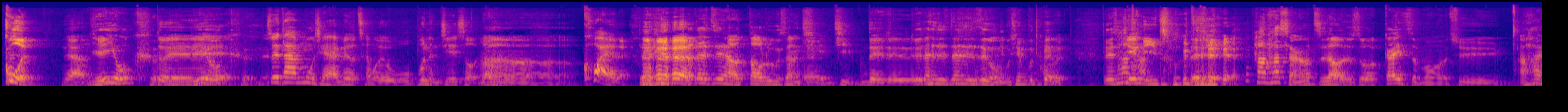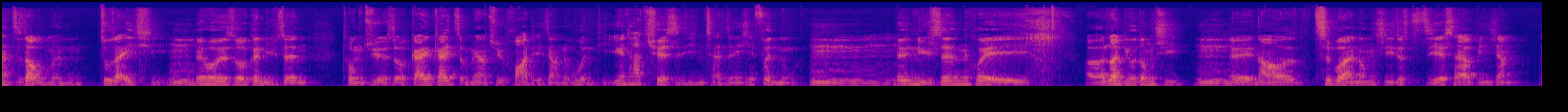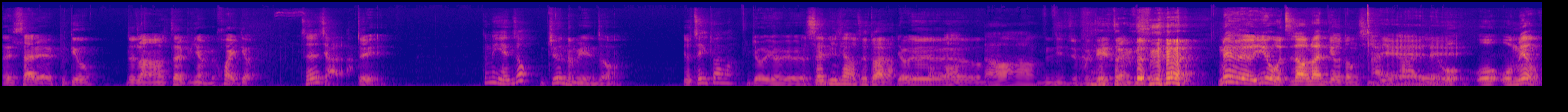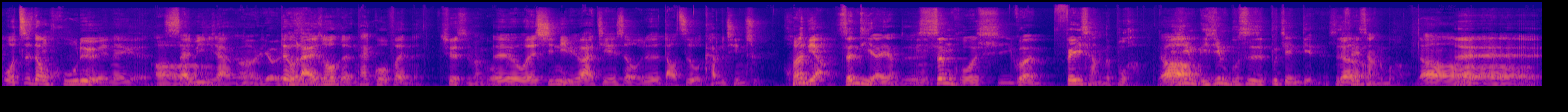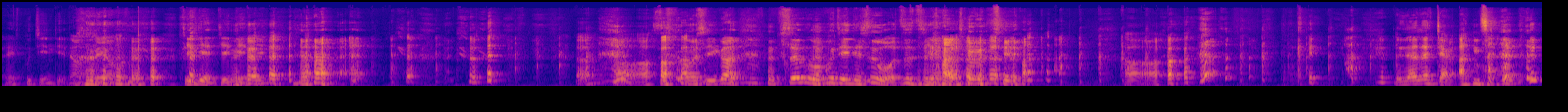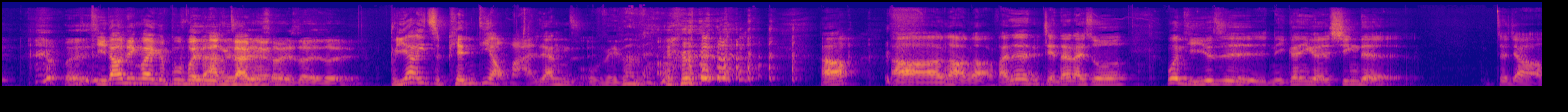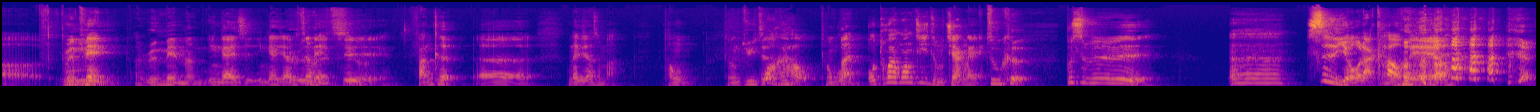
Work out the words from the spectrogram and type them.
滚这样。也有可能，也有可能。所以他目前还没有成为我不能接受嗯的嗯。嗯嗯快了，嗯，他在这条道路上前进。对对对，但是但是这个我们先不讨论。对他偏离主题。他他想要知道就是说该怎么去啊，他想知道我们住在一起，嗯又或者说跟女生同居的时候该该怎么样去化解这样的问题，因为他确实已经产生一些愤怒了。嗯因为女生会呃乱丢东西，嗯，对，然后吃不完的东西就直接塞到冰箱，呃，塞了也不丢，就让它在冰箱里面坏掉。真的假的啊？对，那么严重？就那么严重？有这一段吗？有有有有，塞冰箱有这段吗？有有有有。好好好，你怎么可以这样子？没有没有，因为我知道乱丢东西这一趴，哎对对我我我没有，我自动忽略那个哦塞冰箱嗯有，对我来说可能太过分了，确实蛮过分。对，我的心里没办法接受，就是导致我看不清楚，糊反正掉。整体来讲，就是生活习惯非常的不好，已经已经不是不检点了，是非常的不好。哦，哎哎，不检点，然后没有检点检点检点，好生活习惯生活不检点是我自己啊，对不起。啊。人家在讲肮脏，我提到另外一个部分的肮脏了，，sorry sorry sorry，不要一直偏掉嘛，这样子。我没办法。好，好，好，很好，很好。反哎正简单来说，问题就是你跟一个新的这叫 roommate，啊，roommate 吗？应该是应该叫 roommate，词吗对对对，房客，呃，那个叫什么同？同居者我、靠，同伴我，我突然忘记怎么讲嘞，租客，不是不是不是，呃，室友啦，靠背哦。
